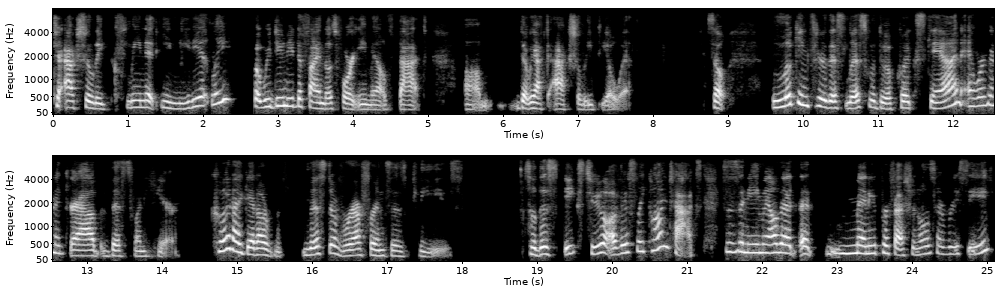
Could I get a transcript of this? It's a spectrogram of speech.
to actually clean it immediately but we do need to find those four emails that um, that we have to actually deal with. So looking through this list, we'll do a quick scan and we're gonna grab this one here. Could I get a list of references, please? So this speaks to obviously contacts. This is an email that, that many professionals have received.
